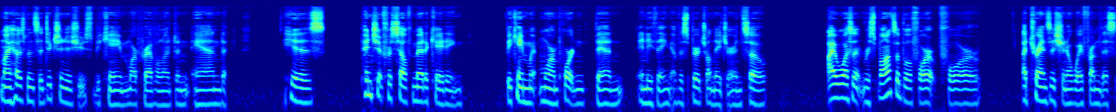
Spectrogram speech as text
my husband's addiction issues became more prevalent, and, and his penchant for self medicating became more important than anything of a spiritual nature. And so I wasn't responsible for, for a transition away from this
